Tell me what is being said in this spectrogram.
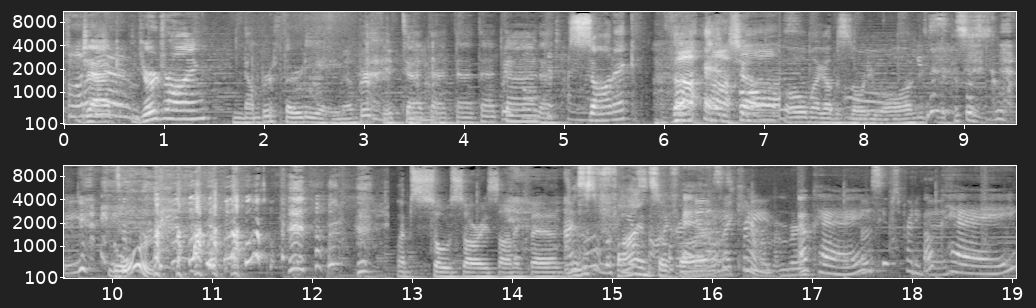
first. Jack, you're drawing number 38. Number 15. Da, da, da, da, Wait, da, the Sonic the Hedgehog. Oh my god, this is already wrong. This is goofy. I'm so sorry, Sonic fans. I'm This is fine so Sonic far. Fans. I This is pretty- can't remember. Okay. That seems pretty good. Okay.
